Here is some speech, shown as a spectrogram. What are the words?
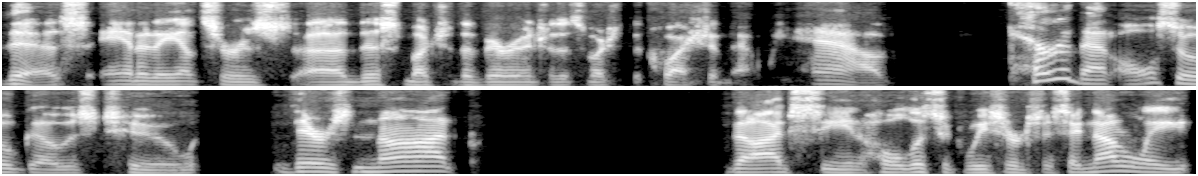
this, and it answers uh, this much of the variant or this much of the question that we have. Part of that also goes to there's not that I've seen holistic research to say not only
